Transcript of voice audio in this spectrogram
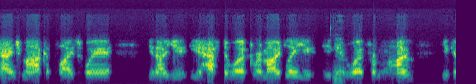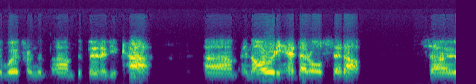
change marketplace, where you know you, you have to work remotely. You, you yeah. can work from home. You can work from the, um, the boot of your car. Um, and I already had that all set up. So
